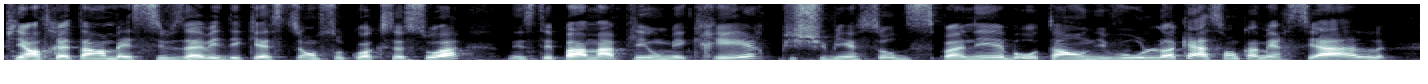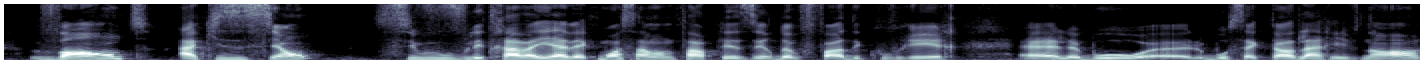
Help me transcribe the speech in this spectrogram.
puis, entre-temps, ben, si vous avez des questions sur quoi que ce soit, n'hésitez pas à m'appeler ou m'écrire. Puis, je suis bien sûr disponible autant au niveau location commerciale, vente, acquisition, si vous voulez travailler avec moi, ça va me faire plaisir de vous faire découvrir euh, le, beau, euh, le beau secteur de la rive nord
